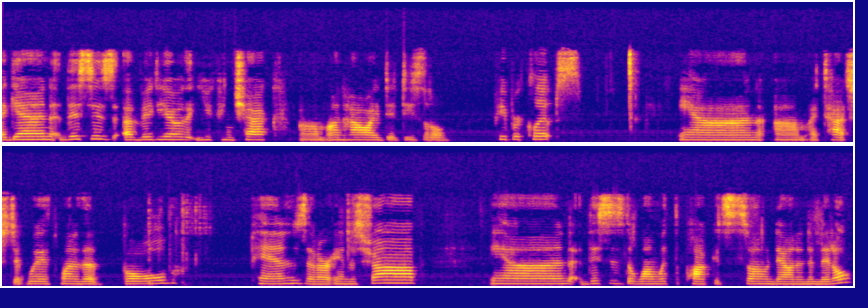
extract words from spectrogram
Again this is a video that you can check um, on how I did these little paper clips. And um, I attached it with one of the bulb pins that are in the shop. And this is the one with the pockets sewn down in the middle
